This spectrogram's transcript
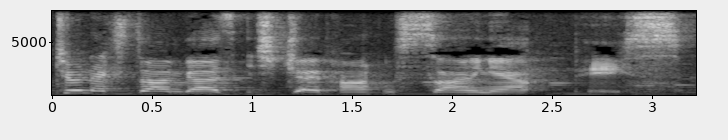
Till next time, guys, it's JPineapple signing out. Peace.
